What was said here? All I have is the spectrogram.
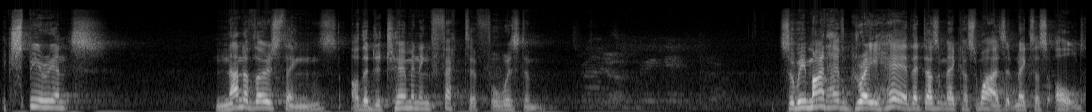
experience, none of those things are the determining factor for wisdom. So we might have gray hair that doesn't make us wise, it makes us old.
